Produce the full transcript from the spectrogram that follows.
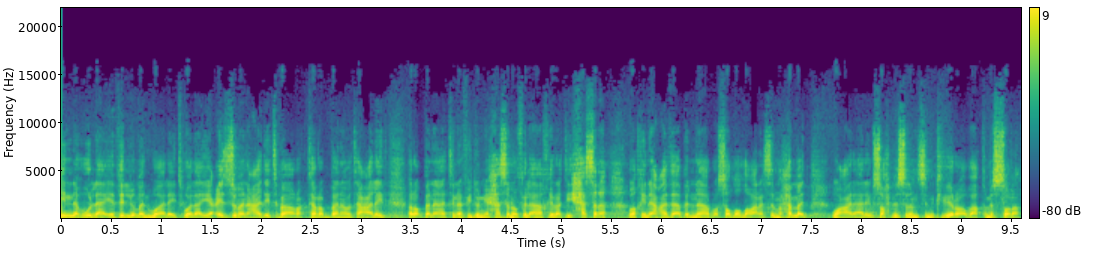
إنه لا يذل من واليت ولا يعز من عاديت باركت ربنا وتعاليت ربنا آتنا في الدنيا حسنة وفي الآخرة حسنة وقنا عذاب النار وصلى الله على سيدنا محمد وعلى آله وصحبه وسلم كثيرا وأقم الصلاة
